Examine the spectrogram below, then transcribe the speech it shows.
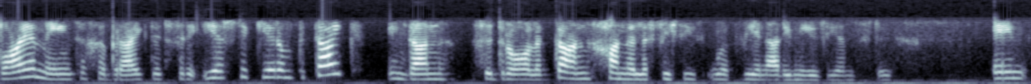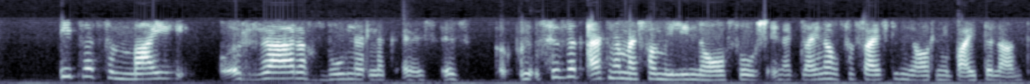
baie mense gebruik dit vir die eerste keer om te kyk en dan sodra hulle kan, gaan hulle fisies ook weer na die museums toe. En iets wat vir my regtig wonderlik is, is soos wat ek na my familie navors en ek bly nou vir 15 jaar in die buiteland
